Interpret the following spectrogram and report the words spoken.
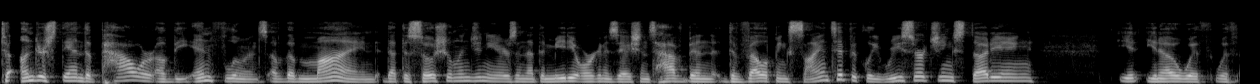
to understand the power of the influence of the mind that the social engineers and that the media organizations have been developing scientifically, researching, studying, you, you know with with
